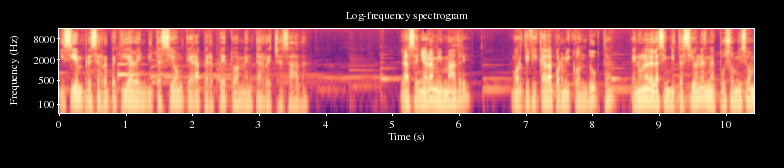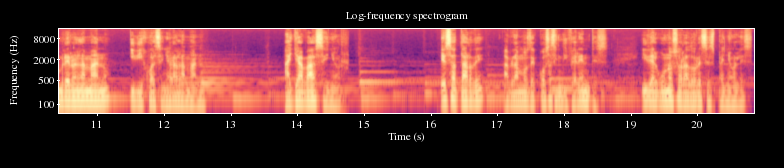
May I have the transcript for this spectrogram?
y siempre se repetía la invitación que era perpetuamente rechazada. La señora mi madre, mortificada por mi conducta, en una de las invitaciones me puso mi sombrero en la mano y dijo al señor Alamán, Allá va, señor. Esa tarde hablamos de cosas indiferentes y de algunos oradores españoles.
